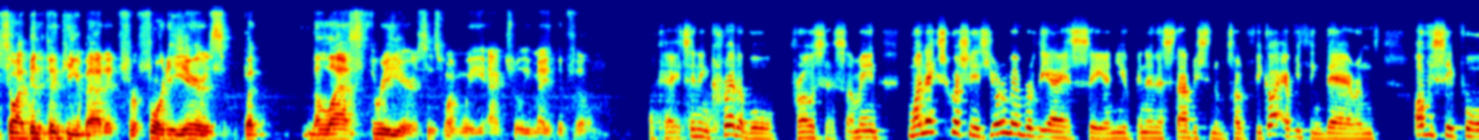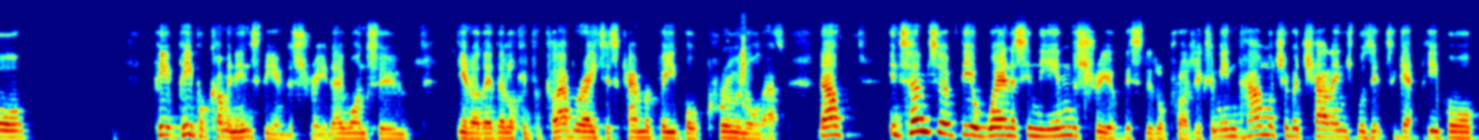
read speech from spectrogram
So I've been thinking about it for 40 years, but the last three years is when we actually made the film. Okay, it's an incredible process. I mean, my next question is you're a member of the ASC and you've been an established cinematographer, you got everything there. And obviously, for pe- people coming into the industry, they want to, you know, they're, they're looking for collaborators, camera people, crew, and all that. Now, in terms of the awareness in the industry of this little project, I mean, how much of a challenge was it to get people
